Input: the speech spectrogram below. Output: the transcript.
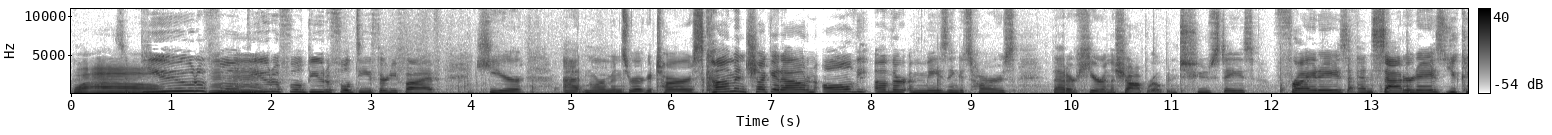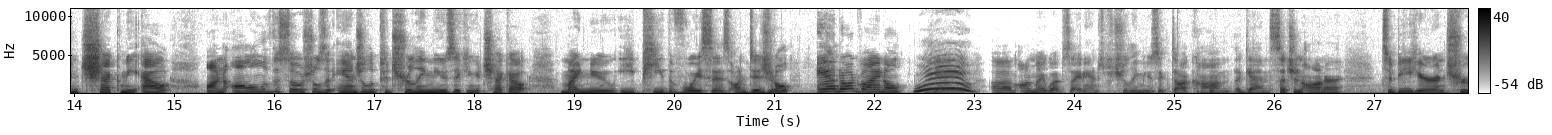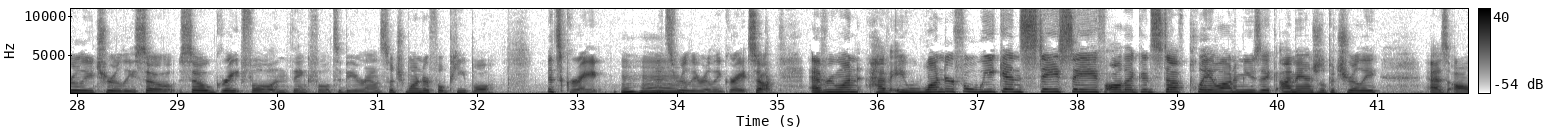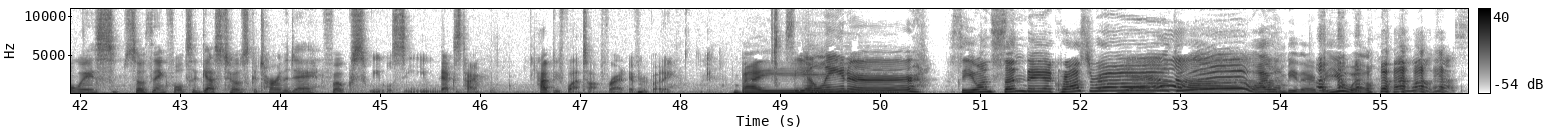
Wow. Mm-hmm. Beautiful, beautiful, beautiful D35 here at Norman's Rare Guitars. Come and check it out and all the other amazing guitars that are here in the shop. We're open Tuesdays, Fridays, and Saturdays. You can check me out on all of the socials at Angela Petrilli Music. You can check out my new EP, The Voices, on digital and on vinyl. Woo! Um, on my website, angelapetrillimusic.com. Again, such an honor to be here and truly, truly so, so grateful and thankful to be around such wonderful people. It's great. It's really, really great. So, everyone, have a wonderful weekend. Stay safe, all that good stuff. Play a lot of music. I'm Angela Petrilli. As always, so thankful to guest host Guitar of the Day. Folks, we will see you next time. Happy Flat Top Friday, everybody. Bye. See you later. See you on Sunday at Crossroads. Yeah. Woo! I won't be there, but you will. well, yes.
